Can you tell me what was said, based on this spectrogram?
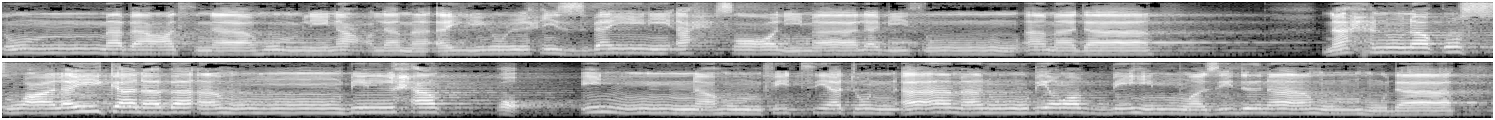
ثم بعثناهم لنعلم أي الحزبين أحصى لما لبثوا أمدا. نحن نقص عليك نبأهم بالحق. إنهم فتية آمنوا بربهم وزدناهم هدى.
